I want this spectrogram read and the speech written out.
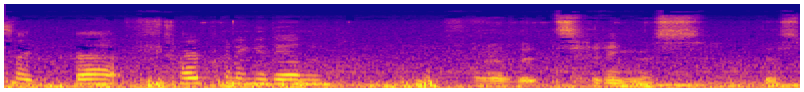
It's like that. Try putting it in. Hitting this, this.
